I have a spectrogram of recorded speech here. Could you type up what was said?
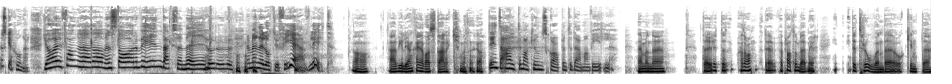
nu ska jag sjunga. Jag är fångad av en stormvind, dags för mig, hururu. Jag menar det låter ju för jävligt. Ja, Ja, viljan kan ju vara stark. Men, ja. Det är inte alltid man har kunskapen till det man vill. Nej, men eh, det är ju lite, alltså, det, jag pratar om det med, inte troende och inte,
